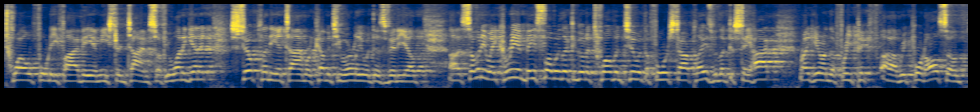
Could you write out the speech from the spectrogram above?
12:45 a.m. Eastern time. So if you want to get it, still plenty of time. We're coming to you early with this video. Uh, so anyway, Korean baseball, we look to go to 12 and 2 with the four-star plays. We look to stay hot right here on the free pick uh, report. Also,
